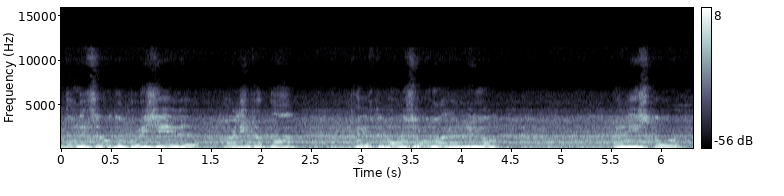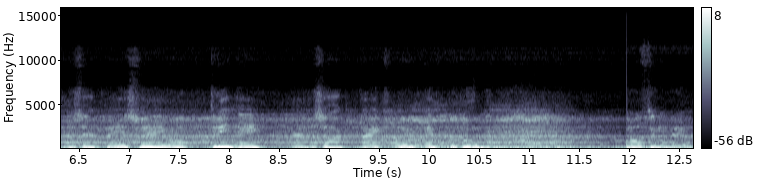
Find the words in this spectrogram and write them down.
kon dit zelf nog corrigeren, maar liet dat na. Geeft de bal zomaar aan Numan. En die scoort en zet PSV op 3-1. En de zaak lijkt nu echt beklonken. Geloof er niet meer in.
